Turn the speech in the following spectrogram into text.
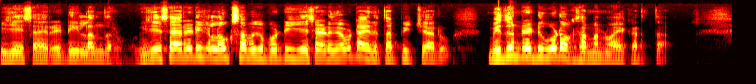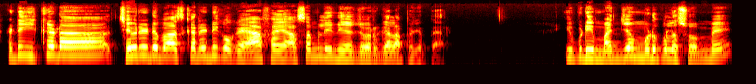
విజయసాయి రెడ్డి వీళ్ళందరూ. విజయసాయి రెడ్డికి లోక్సభకి పోటీ చేశాడు కాబట్టి ఆయన తప్పించారు. మిథున్ రెడ్డి కూడా ఒక సమన్వయకర్త. అంటే ఇక్కడ చెవిరెడ్డి భాస్కర్ రెడ్డికి ఒక యాభై అసెంబ్లీ నియోజకవర్గాలు అప్పచెప్పారు. ఇప్పుడు ఈ మద్యం ముడుపుల సొమ్మే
